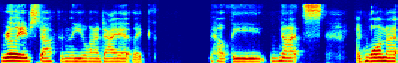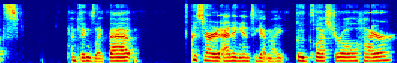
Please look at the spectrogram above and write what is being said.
real age stuff and the You on a Diet, like healthy nuts, like walnuts and things like that. I started adding in to get my good cholesterol higher,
